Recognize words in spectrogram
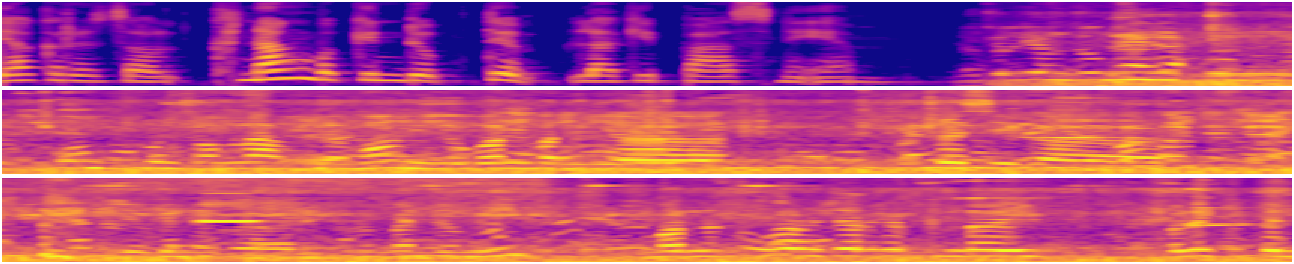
ya ka result. Kenang bakindup tip lagi pas ni em. Nakaliang dong pun pun pun balik kita.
